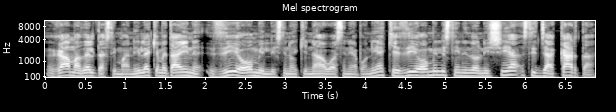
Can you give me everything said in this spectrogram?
ΓΔ στη Μανίλα και μετά είναι δύο όμιλοι στην Οκινάουα στην Ιαπωνία και δύο όμιλοι στην Ινδονησία, στην Τζακάρτα. Α,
